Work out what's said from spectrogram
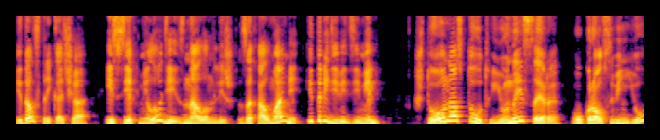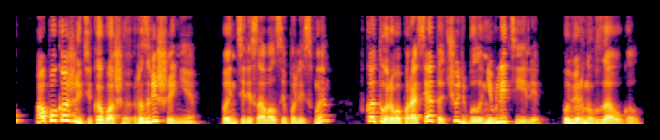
и дал стрекача. Из всех мелодий знал он лишь «За холмами» и «Три девять земель». «Что у нас тут, юные сэры? Украл свинью? А покажите-ка ваше разрешение!» – поинтересовался полисмен, которого поросята чуть было не влетели, повернув за угол.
